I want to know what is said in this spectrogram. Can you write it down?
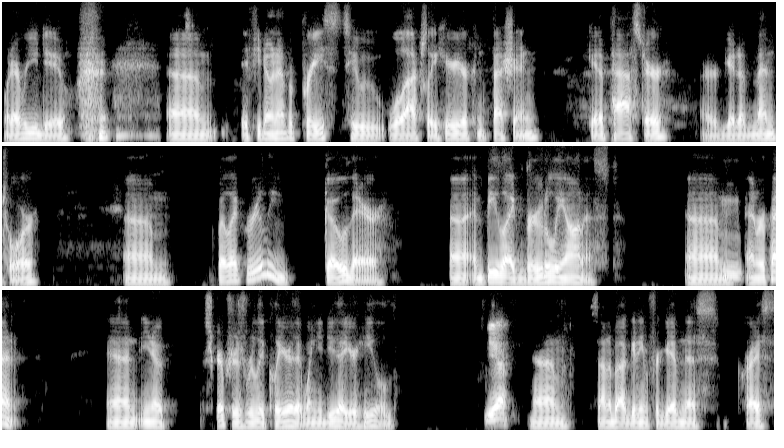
Whatever you do. um, if you don't have a priest who will actually hear your confession, get a pastor or get a mentor. Um, but like really go there uh, and be like brutally honest um, mm. and repent. And you know, Scripture is really clear that when you do that, you're healed. Yeah. Um, it's not about getting forgiveness. Christ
